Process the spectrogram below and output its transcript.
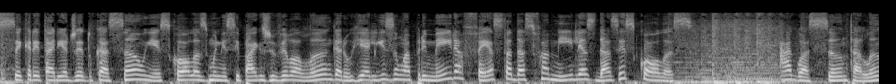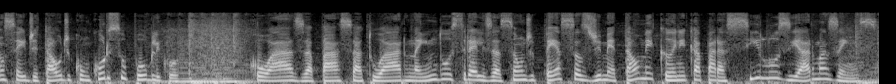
Secretaria de Educação e escolas municipais de Vila Lângaro realizam a primeira festa das famílias das escolas. Água Santa lança edital de concurso público. Coasa passa a atuar na industrialização de peças de metal mecânica para silos e armazéns.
